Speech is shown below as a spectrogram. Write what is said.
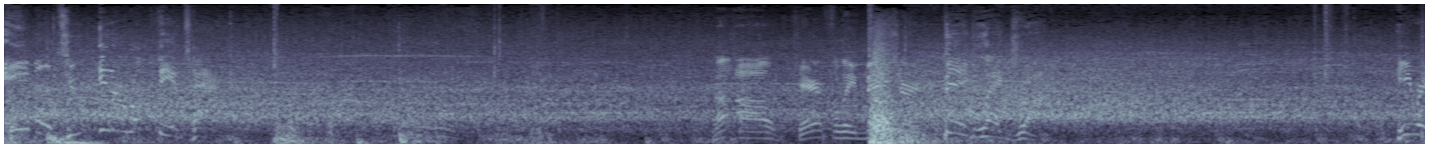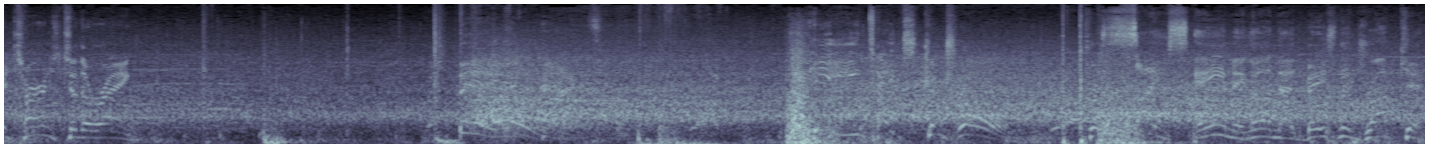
Able to Uh-oh, carefully measured. Big leg drop. He returns to the ring. Big impact. He takes control. Precise aiming on that basement drop kick.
